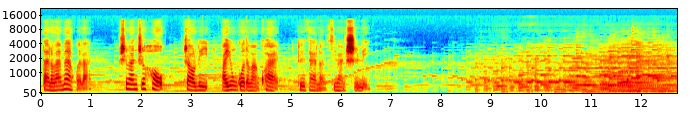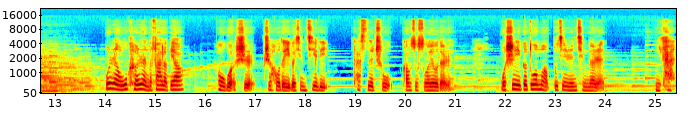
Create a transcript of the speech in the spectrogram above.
带了外卖回来，吃完之后，照例把用过的碗筷堆在了洗碗池里。我忍无可忍地发了飙，后果是之后的一个星期里，他四处告诉所有的人，我是一个多么不近人情的人。你看，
